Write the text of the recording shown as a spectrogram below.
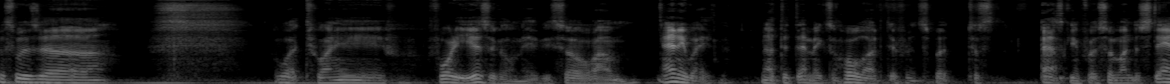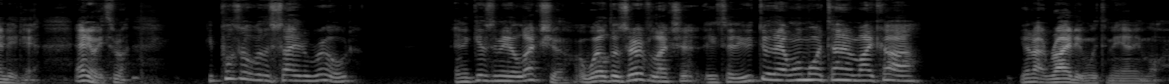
This was, uh, what, 20, 40 years ago, maybe. So, um, anyway, not that that makes a whole lot of difference, but just asking for some understanding here. Anyway, he pulls over the side of the road and he gives me a lecture, a well deserved lecture. He said, You do that one more time in my car, you're not riding with me anymore.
